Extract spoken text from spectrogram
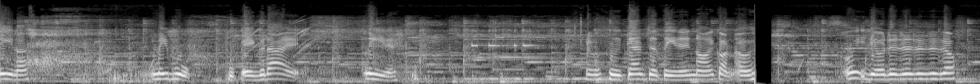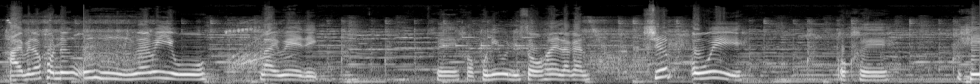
นี่นะ ไม่บุก บุกเองก็ได้ นี่เลยก็คือแก้มจะตีน้อยๆก่อน เอาเอ้ย เดี๋ยวเดี๋ยวเดี๋ยวเดี๋ยวหายไปแล้วคนนึง อือหือแม่ไม่อยู่ไล่เวทอีก เคขอบคุณที่อุนิโซให้แล้วกัน ชึบ อุ้ย โอเค อีกที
